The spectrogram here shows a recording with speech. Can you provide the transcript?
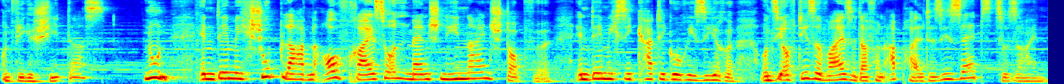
Und wie geschieht das? Nun, indem ich Schubladen aufreiße und Menschen hineinstopfe, indem ich sie kategorisiere und sie auf diese Weise davon abhalte, sie selbst zu sein.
